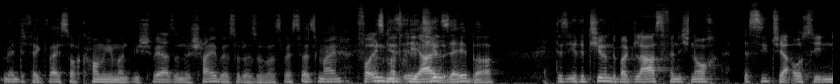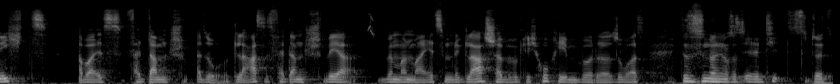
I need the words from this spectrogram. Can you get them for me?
im Endeffekt weiß doch kaum jemand, wie schwer so eine Scheibe ist oder sowas. Weißt du, was ich meine? Vor allem das Material selber. das Irritierende bei Glas finde ich noch, es sieht ja aus wie nichts, aber ist verdammt, also Glas ist verdammt schwer, wenn man mal jetzt eine Glasscheibe wirklich hochheben würde oder sowas. Das ist noch nicht das Irritierende,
